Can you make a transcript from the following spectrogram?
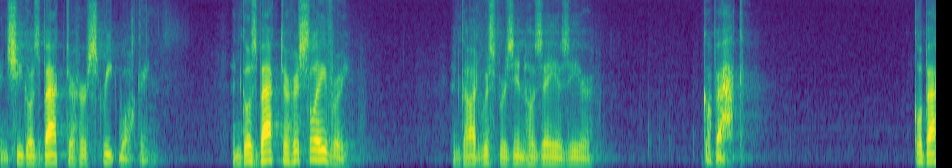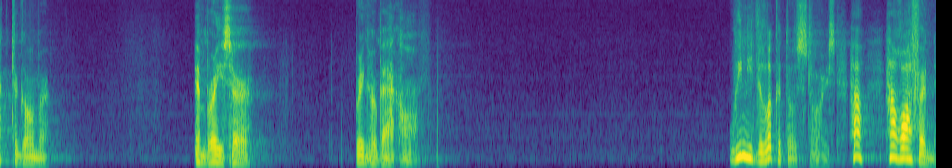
And she goes back to her street walking and goes back to her slavery. And God whispers in Hosea's ear Go back. Go back to Gomer. Embrace her. Bring her back home. We need to look at those stories. How, how often,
